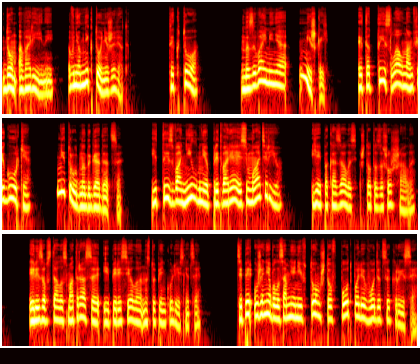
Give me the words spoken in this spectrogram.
Дом аварийный, в нем никто не живет. «Ты кто?» «Называй меня Мишкой. Это ты слал нам фигурки». Нетрудно догадаться. И ты звонил мне, притворяясь матерью? Ей показалось, что-то зашуршало. Элиза встала с матраса и пересела на ступеньку лестницы. Теперь уже не было сомнений в том, что в подполе водятся крысы.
